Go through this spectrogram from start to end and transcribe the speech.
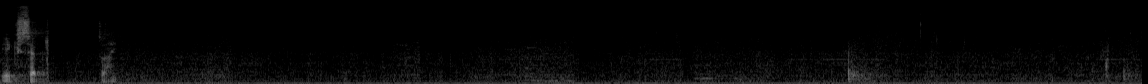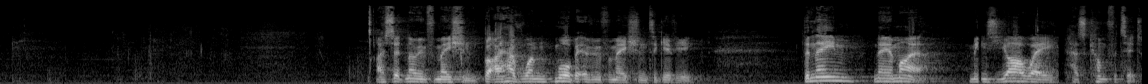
be accepted. I said no information, but I have one more bit of information to give you. The name Nehemiah means Yahweh has comforted.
